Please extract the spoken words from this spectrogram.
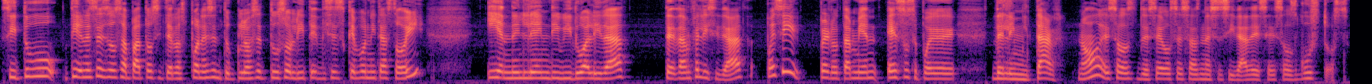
si tú tienes esos zapatos y te los pones en tu closet tú solita y dices qué bonita soy, y en la individualidad te dan felicidad, pues sí, pero también eso se puede delimitar, ¿no? Esos deseos, esas necesidades, esos gustos.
